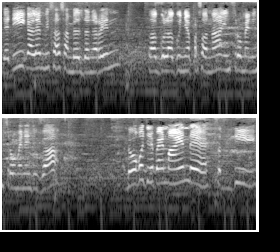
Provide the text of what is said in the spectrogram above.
Jadi kalian bisa sambil dengerin lagu-lagunya Persona, instrumen-instrumennya juga. Aduh, aku jadi pengen main deh, sedih.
